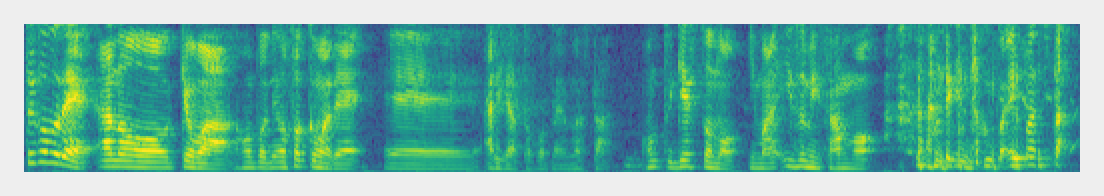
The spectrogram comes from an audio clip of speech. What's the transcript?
ということで、あの今日は本当に遅くまで、えーありがとうございました。本当にゲストの今泉さんも ありがとうございました。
